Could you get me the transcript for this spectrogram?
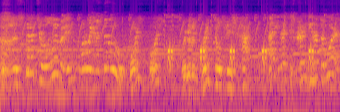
The Statue of Liberty? What are we gonna do? Boys, boys, we're gonna drink till she's hot. Hey, that's just crazy enough to work.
